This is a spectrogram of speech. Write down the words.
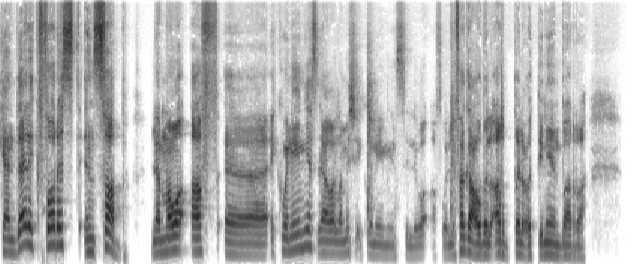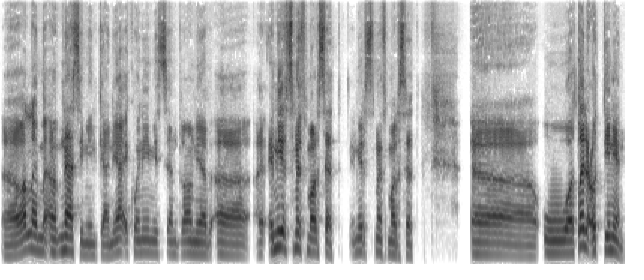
كان داريك فورست انصاب لما وقف آه اكوينيميوس لا والله مش اكوينيميوس اللي وقف واللي فقعوا بالأرض طلعوا التنين برا. آه والله ناسي مين كان يا اكوينيميوس سان براون يا آه إمير سميث مارسيت إمير سميث مارسيت. آه وطلعوا التنين.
